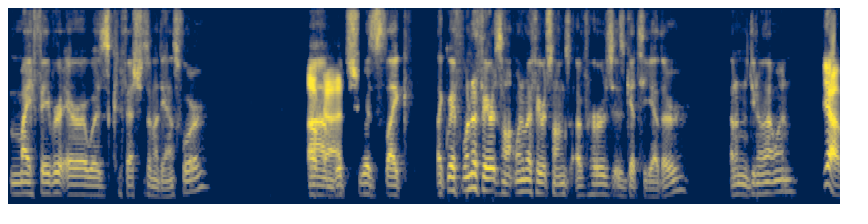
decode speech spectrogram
my favorite era was Confessions on the Dance Floor. Okay, Um, which was like like with one of my favorite song one of my favorite songs of hers is Get Together. I don't know, do you know that one? yeah,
